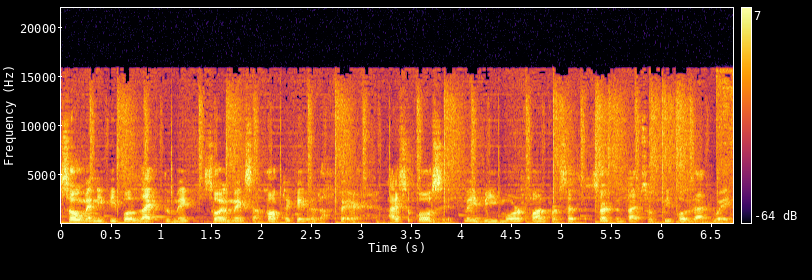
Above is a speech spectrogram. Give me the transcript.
So many people like to make soil mix a complicated affair. I suppose it may be more fun for certain types of people that way.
